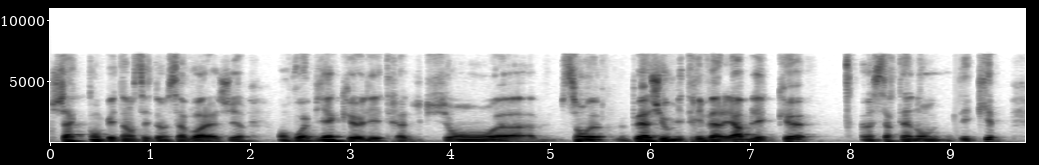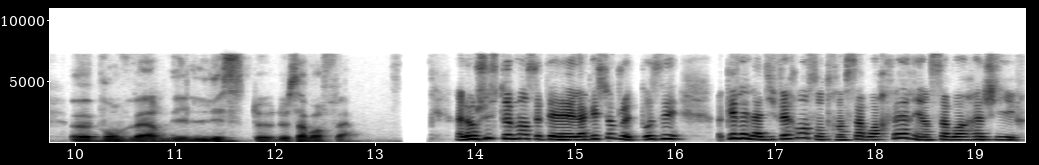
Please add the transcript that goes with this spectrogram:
chaque compétence est un savoir agir, on voit bien que les traductions euh, sont un peu à géométrie variable et que un certain nombre d'équipes euh, vont vers des listes de savoir-faire. Alors justement, c'était la question que je vais te poser. Quelle est la différence entre un savoir-faire et un savoir-agir?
